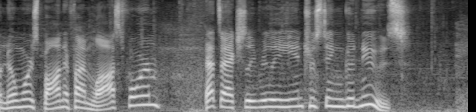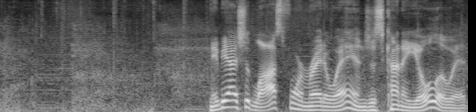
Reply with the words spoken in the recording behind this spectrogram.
No more spawn if I'm lost form? That's actually really interesting good news. Maybe I should lost form right away and just kind of YOLO it.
